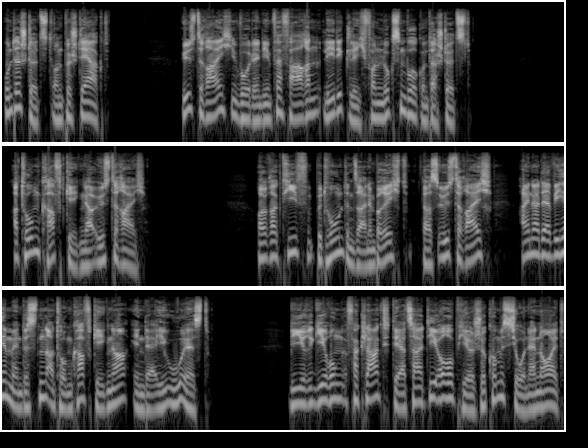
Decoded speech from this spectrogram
unterstützt und bestärkt. Österreich wurde in dem Verfahren lediglich von Luxemburg unterstützt. Atomkraftgegner Österreich Euraktiv betont in seinem Bericht, dass Österreich einer der vehementesten Atomkraftgegner in der EU ist. Die Regierung verklagt derzeit die Europäische Kommission erneut.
